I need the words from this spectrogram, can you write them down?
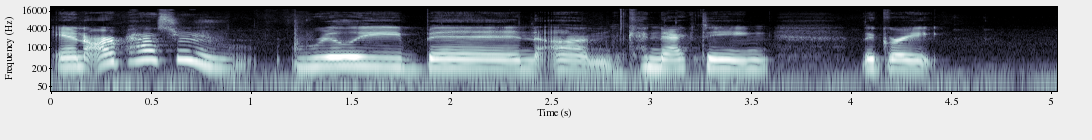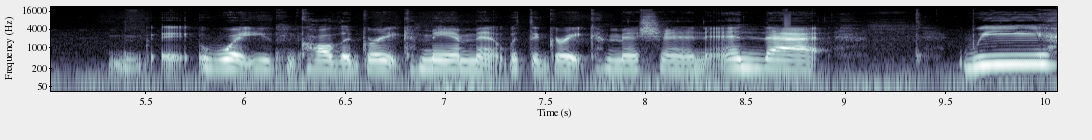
And our pastor's really been um, connecting the great, what you can call the great commandment with the great commission, and that we,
